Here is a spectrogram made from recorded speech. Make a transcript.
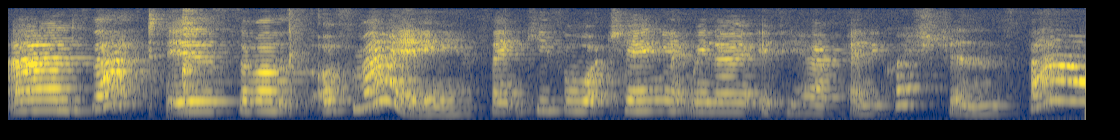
And that is the month of May. Thank you for watching. Let me know if you have any questions. Bye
